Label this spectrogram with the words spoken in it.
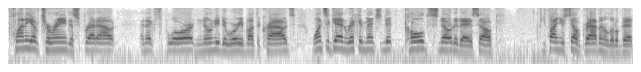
plenty of terrain to spread out and explore. No need to worry about the crowds. Once again, Rick had mentioned it, cold snow today. So if you find yourself grabbing a little bit,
